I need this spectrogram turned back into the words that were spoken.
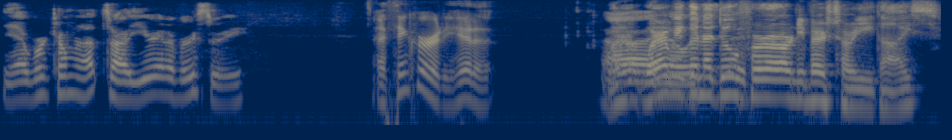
Yeah, we're coming up to our year anniversary. I think we already hit it. Where, Uh, what are we gonna do it's- for our anniversary, guys?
